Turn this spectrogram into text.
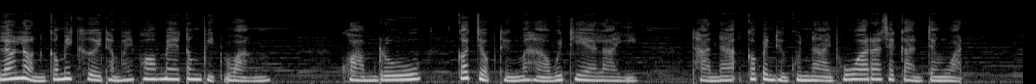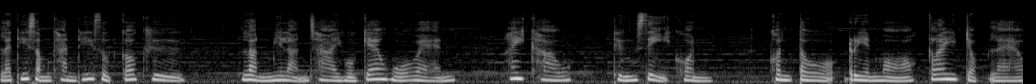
แล้วหล่อนก็ไม่เคยทำให้พ่อแม่ต้องผิดหวัง ความรู้ก็จบถึงมหาวิทยาลัย ฐานะก็เป็นถึงคุณนายผู้ว่าราชการจังหวัด และที่สำคัญที่สุดก็คือ หล่อนมีหลานชายหัวแก้วหัวแหวน ให้เขาถึงสี่คน คนโตเรียนหมอใกล้จบแล้ว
